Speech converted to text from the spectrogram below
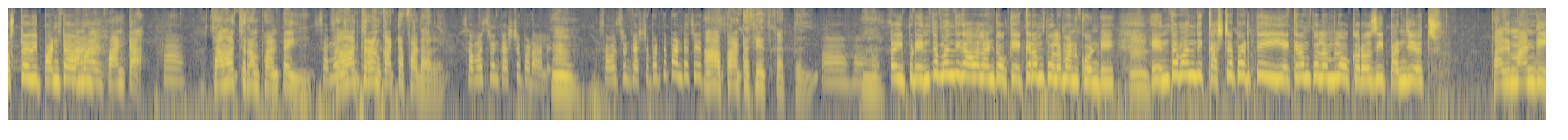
వస్తుంది పంట? పంట. సంవత్సరం పంట ఇది. సంవత్సరం? కట్టపడాలి. సంవత్సరం కష్టపడాలి. సంవత్సరం కష్టపడితే పంట చేతి పంట చేతికి వస్తుంది. ఇప్పుడు ఎంత మంది కావాలంటే ఒక ఎకరం పొలం అనుకోండి ఎంత మంది కష్టపడితే ఈ ఎకరం పొలంలో ఒక రోజు ఈ పని చేయొచ్చు? పది మంది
